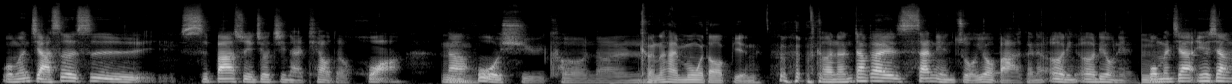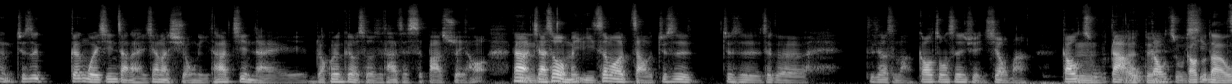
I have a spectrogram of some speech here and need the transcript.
我们假设是十八岁就进来跳的话，那或许可能可能还摸到边。可能大概三年左右吧，可能二零二六年，我们家因为像就是跟维新长得很像的熊里，他进来 r o c k l i n Girl 的时候是他才十八岁哈。那假设我们以这么早就是就是这个这叫什么高中生选秀吗？高足大物，呃高足高足大物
